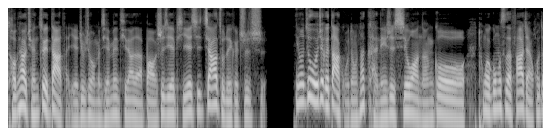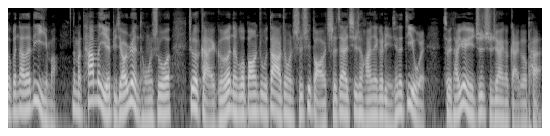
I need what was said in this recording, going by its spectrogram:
投票权最大的，也就是我们前面提到的保时捷皮耶希家族的一个支持。因为作为这个大股东，他肯定是希望能够通过公司的发展获得更大的利益嘛。那么他们也比较认同说，这个改革能够帮助大众持续保持在汽车行业一个领先的地位，所以他愿意支持这样一个改革派。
